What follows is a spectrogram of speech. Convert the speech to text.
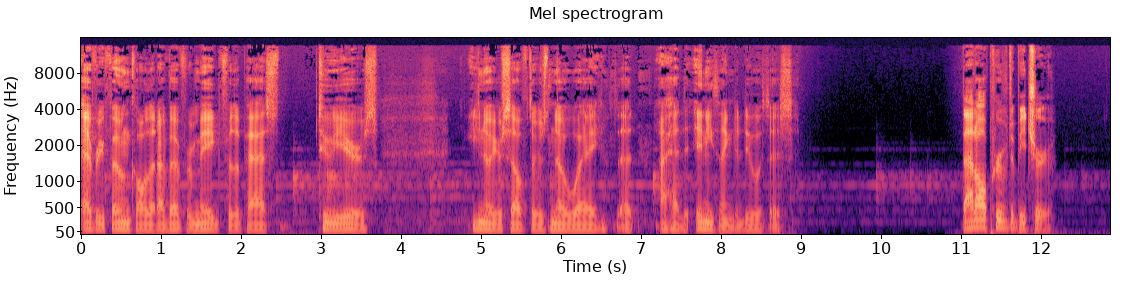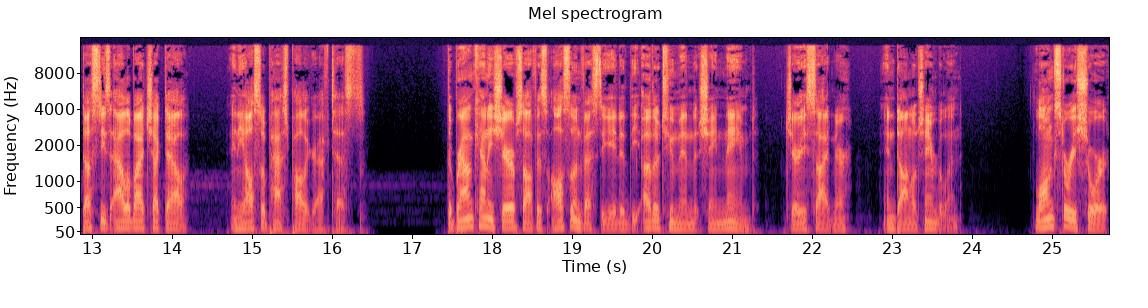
every phone call that I've ever made for the past two years, you know yourself, there's no way that I had anything to do with this. That all proved to be true. Dusty's alibi checked out, and he also passed polygraph tests. The Brown County Sheriff's Office also investigated the other two men that Shane named Jerry Seidner and Donald Chamberlain. Long story short,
